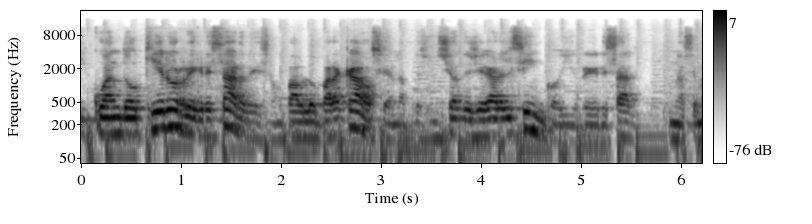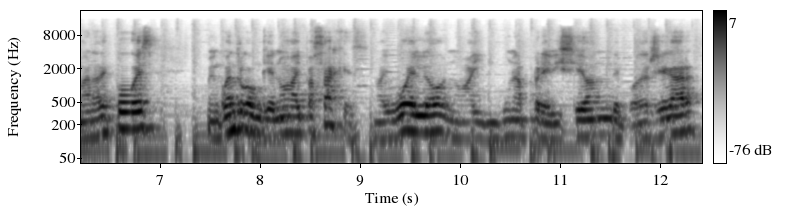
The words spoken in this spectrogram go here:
Y cuando quiero regresar de San Pablo para acá, o sea, en la presunción de llegar el 5 y regresar una semana después, me encuentro con que no hay pasajes, no hay vuelo, no hay ninguna previsión de poder llegar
